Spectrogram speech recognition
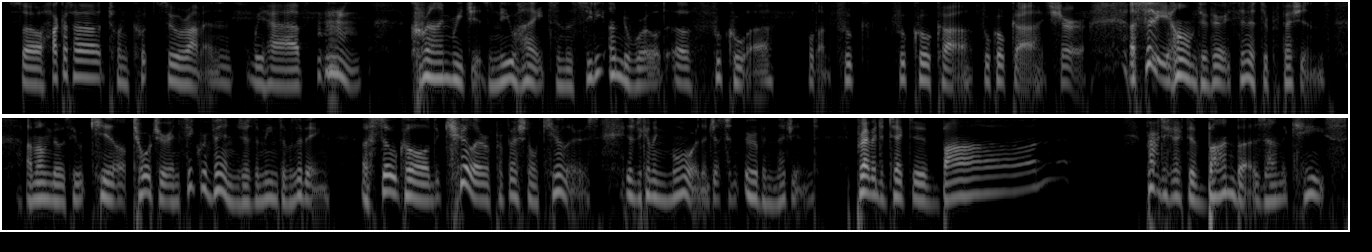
So Hakata Tonkotsu Ramens, we have crime reaches new heights in the city underworld of Fukua. Hold on, Fuk Fukuoka, Fukuoka, sure. A city home to very sinister professions. Among those who kill, torture, and seek revenge as a means of living, a so-called killer of professional killers is becoming more than just an urban legend. Private Detective Bon Private Detective Banba is on the case,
